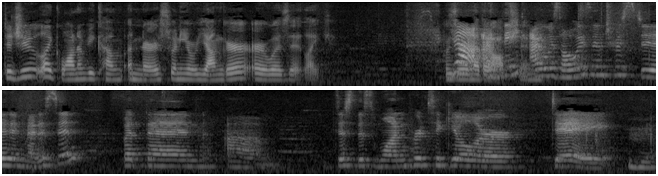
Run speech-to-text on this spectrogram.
Did you like want to become a nurse when you were younger, or was it like was yeah, there another I option? think I was always interested in medicine, but then um, just this one particular day, Mhm.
